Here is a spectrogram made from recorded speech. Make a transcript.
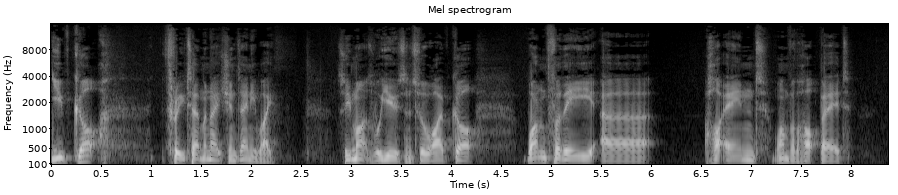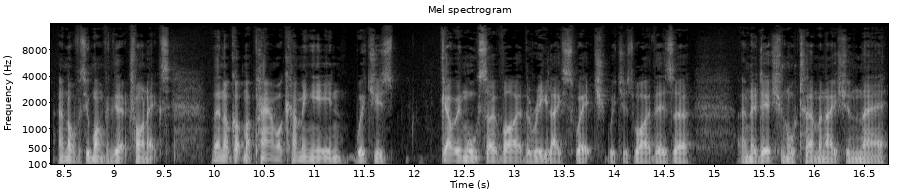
you've got three terminations anyway, so you might as well use them. So I've got one for the uh, hot end, one for the hotbed, and obviously one for the electronics. Then I've got my power coming in, which is going also via the relay switch, which is why there's a an additional termination there,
